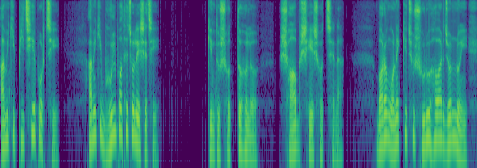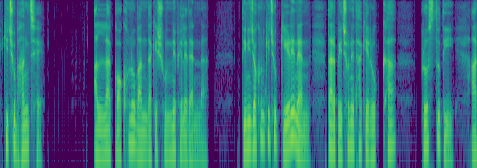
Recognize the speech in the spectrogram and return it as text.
আমি কি পিছিয়ে পড়ছি? আমি কি ভুল পথে চলে এসেছি? কিন্তু সত্য হল, সব শেষ হচ্ছে না। বরং অনেক কিছু শুরু হওয়ার জন্যই কিছু ভাঙছে। আল্লাহ কখনো বান্দাকে শূন্যে ফেলে দেন না। তিনি যখন কিছু কেড়ে নেন, তার পেছনে থাকে রক্ষা, প্রস্তুতি আর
